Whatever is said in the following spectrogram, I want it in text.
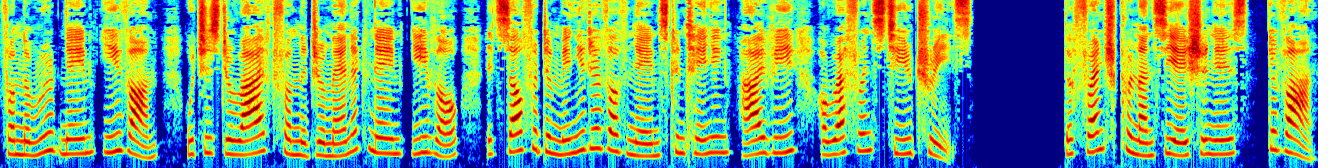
from the root name Yvonne, which is derived from the Germanic name Ivo, itself a diminutive of names containing ivy, a reference to yew trees. The French pronunciation is Yvonne.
